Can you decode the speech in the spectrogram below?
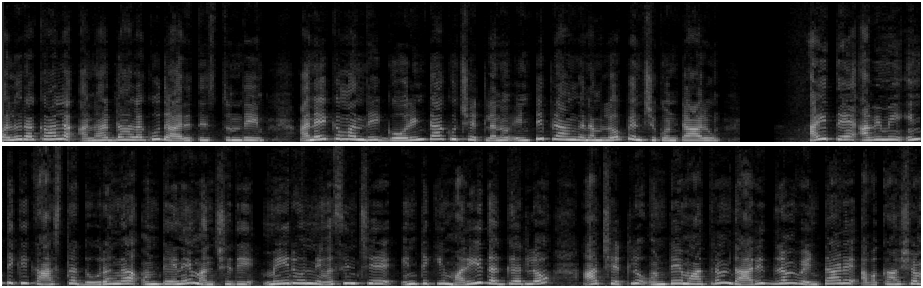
పలు రకాల అనర్థాలకు దారితీస్తుంది. అనేక మంది గోరింటాకు చెట్లను ఇంటి ప్రాంగణంలో పెంచుకుంటారు. అయితే అవి మీ ఇంటికి కాస్త దూరంగా ఉంటేనే మంచిది. మీరు నివసించే ఇంటికి మరీ దగ్గరలో ఆ చెట్లు ఉంటే మాత్రం దారిద్రం వెంటాడే అవకాశం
